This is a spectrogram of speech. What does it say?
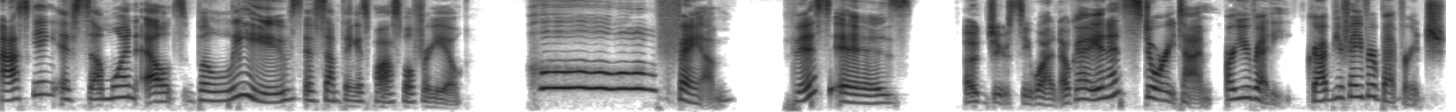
asking if someone else believes if something is possible for you. Whoo, fam. This is a juicy one, okay? And it's story time. Are you ready? Grab your favorite beverage.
